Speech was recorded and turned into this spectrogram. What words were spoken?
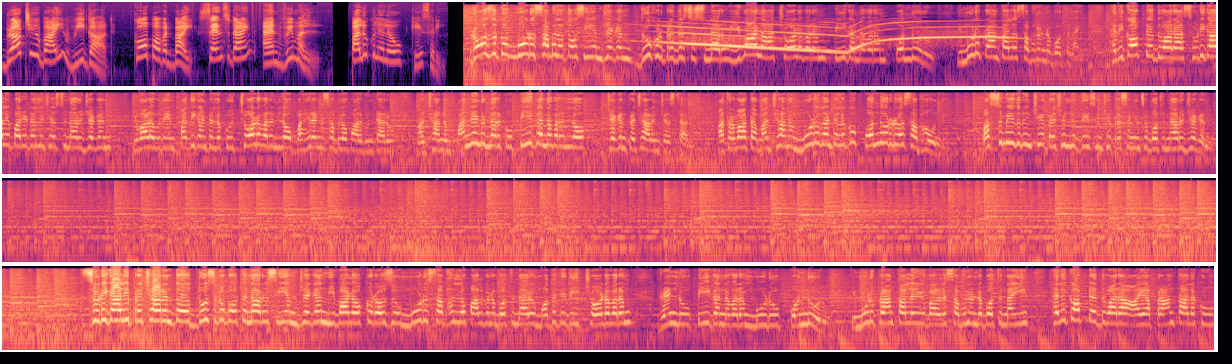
Brought you by V-Guard co powered by Sensodyne and Vimal పలుకులలో కేసరి. రోజుకు మూడు సభలతో CM Jagan దూకుడు ప్రదర్శిస్తున్నారు. ఇవాళ చోడవరం పీగన్నవరం పొన్నూరు ఈ మూడు ప్రాంతాల్లో సభలు ఉండబోతున్నాయి. హెలికాప్టర్ ద్వారా సుడిగాలి పర్యటనలు చేస్తున్నారు జగన్. ఇవాళ ఉదయం పది గంటలకు చోడవరంలో బహిరంగ సభలో పాల్గొంటారు. మధ్యాహ్నం పన్నెండున్నరకు పీ గన్నవరంలో జగన్ ప్రచారం చేస్తారు. ఆ తర్వాత మధ్యాహ్నం మూడు గంటలకు పొన్నూరులో సభ ఉంది. బస్సు మీద నుంచే ప్రజలను ఉద్దేశించి ప్రసంగించబోతున్నారు జగన్. సుడిగాలి ప్రచారంతో దూసుకుపోతున్నారు సీఎం జగన్. ఇవాళ ఒక్కరోజు మూడు సభల్లో పాల్గొనబోతున్నారు. మొదటిది చోడవరం రెండు పి గన్నవరం మూడు పొన్నూరు. ఈ మూడు ప్రాంతాల్లో ఇవాళ సభలు ఉండబోతున్నాయి. హెలికాప్టర్ ద్వారా ఆయా ప్రాంతాలకు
